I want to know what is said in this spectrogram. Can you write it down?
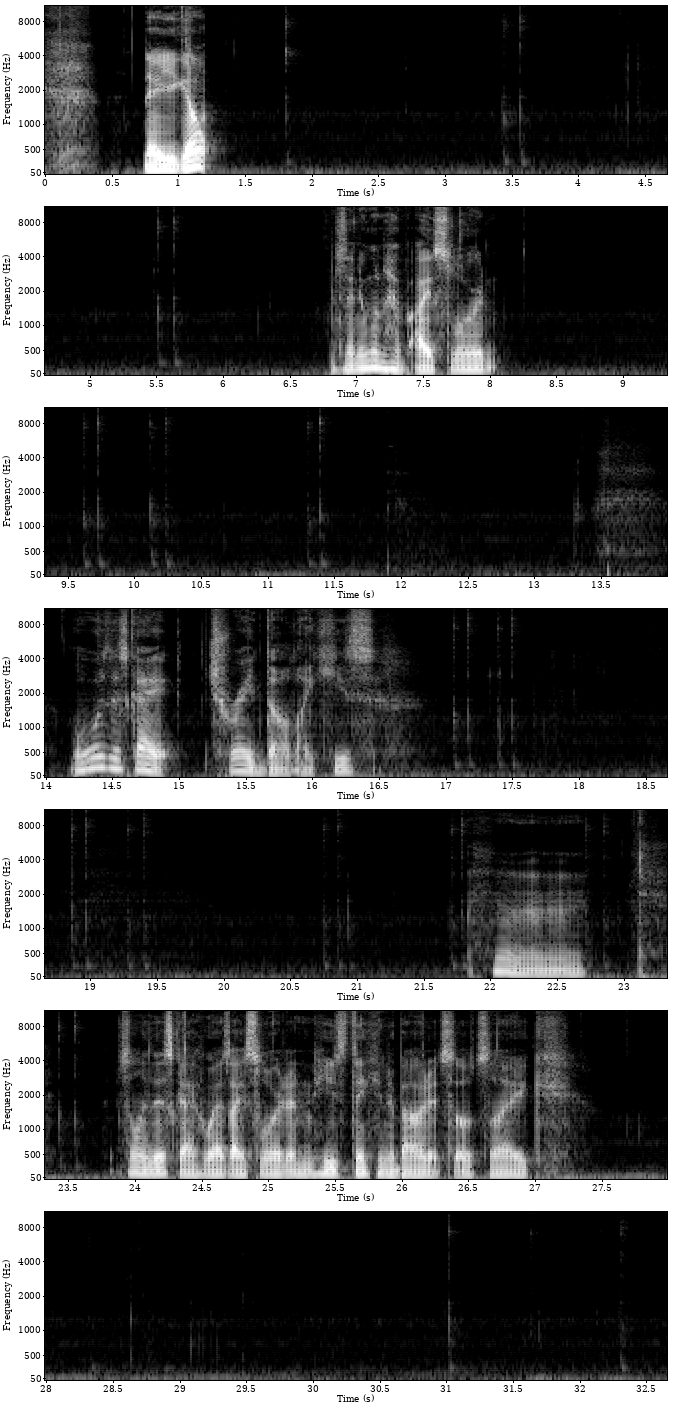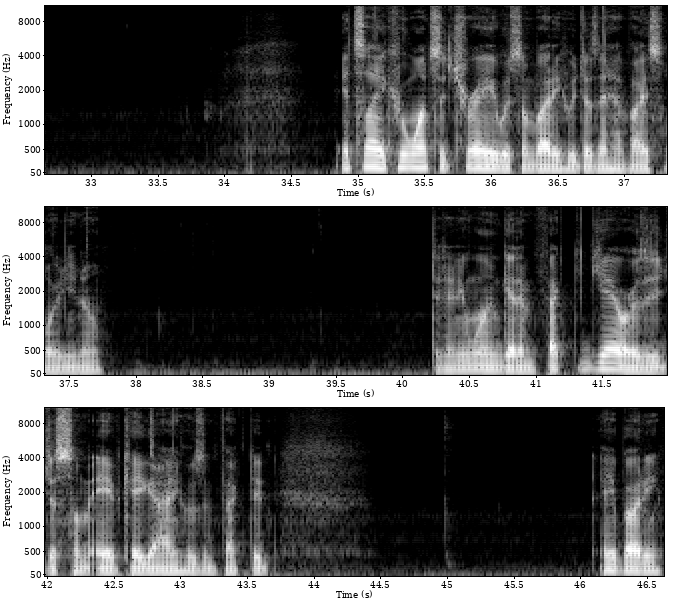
There you go. Does anyone have Ice Lord? What was this guy trade though? Like he's Hmm. It's only this guy who has Ice Lord and he's thinking about it, so it's like It's like who wants to trade with somebody who doesn't have Ice Lord, you know? Did anyone get infected yet, or is it just some AFK guy who's infected? Hey, buddy.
